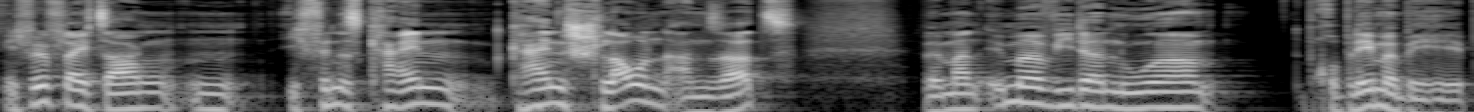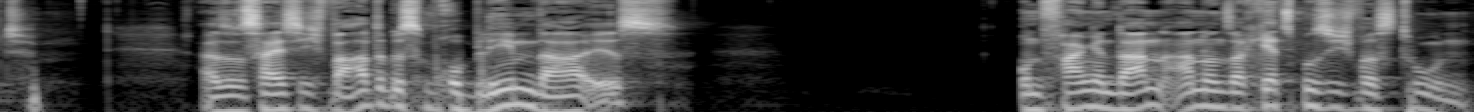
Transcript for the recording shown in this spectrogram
ich will vielleicht sagen, hm, ich finde es keinen keinen schlauen Ansatz, wenn man immer wieder nur Probleme behebt. Also das heißt, ich warte, bis ein Problem da ist und fange dann an und sage, jetzt muss ich was tun.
